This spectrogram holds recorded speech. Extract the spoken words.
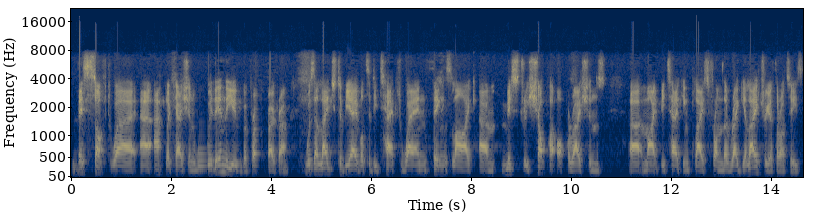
this software uh, application within the Uber pro- program was alleged to be able to detect when things like um, mystery shopper operations uh, might be taking place from the regulatory authorities.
